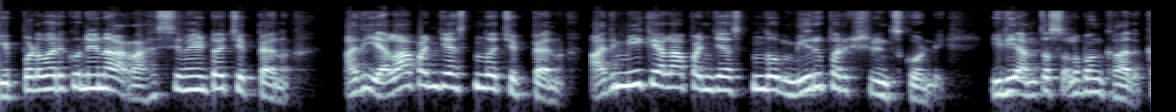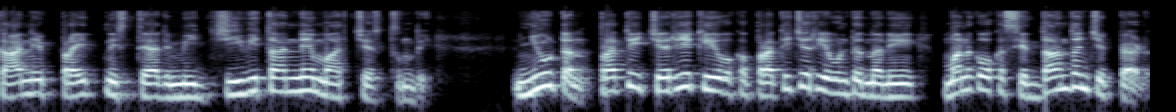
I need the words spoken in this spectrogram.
ఇప్పటి వరకు నేను ఆ రహస్యం ఏంటో చెప్పాను. అది ఎలా పనిచేస్తుందో చెప్పాను. అది మీకు ఎలా పనిచేస్తుందో మీరు పరీక్షించుకోండి ఇది అంత సులభం కాదు కానీ ప్రయత్నిస్తే అది మీ జీవితాన్నే మార్చేస్తుంది. న్యూటన్ ప్రతి చర్యకి ఒక ప్రతిచర్య ఉంటుందని మనకు ఒక సిద్ధాంతం చెప్పాడు.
